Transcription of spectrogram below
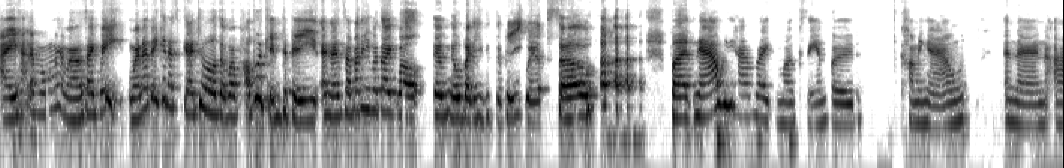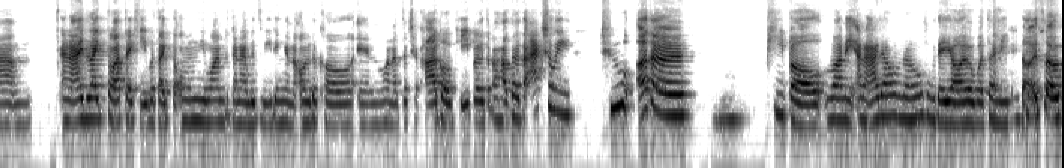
I had a moment where I was like, wait, when are they going to schedule the Republican debate? And then somebody was like, well, there's nobody to debate with. So, but now we have like Mark Sanford coming out. And then, um, and I like thought that he was like the only one, but then I was reading an article in one of the Chicago papers about how there's actually two other people running, and I don't know who they are or what their names are. So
